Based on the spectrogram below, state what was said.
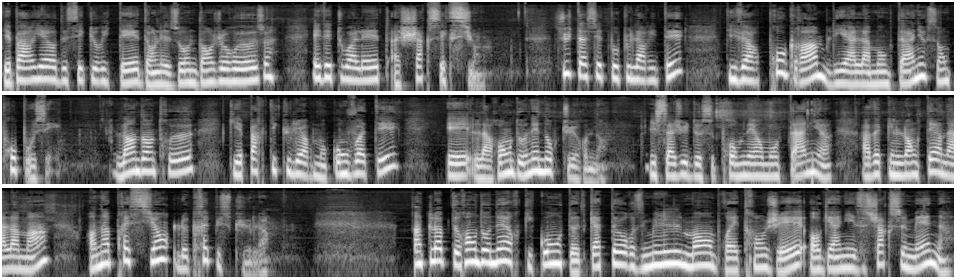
des barrières de sécurité dans les zones dangereuses et des toilettes à chaque section. Suite à cette popularité, divers programmes liés à la montagne sont proposés. L'un d'entre eux, qui est particulièrement convoité, est la randonnée nocturne. Il s'agit de se promener en montagne avec une lanterne à la main en appréciant le crépuscule. Un club de randonneurs qui compte 14 000 membres étrangers organise chaque semaine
